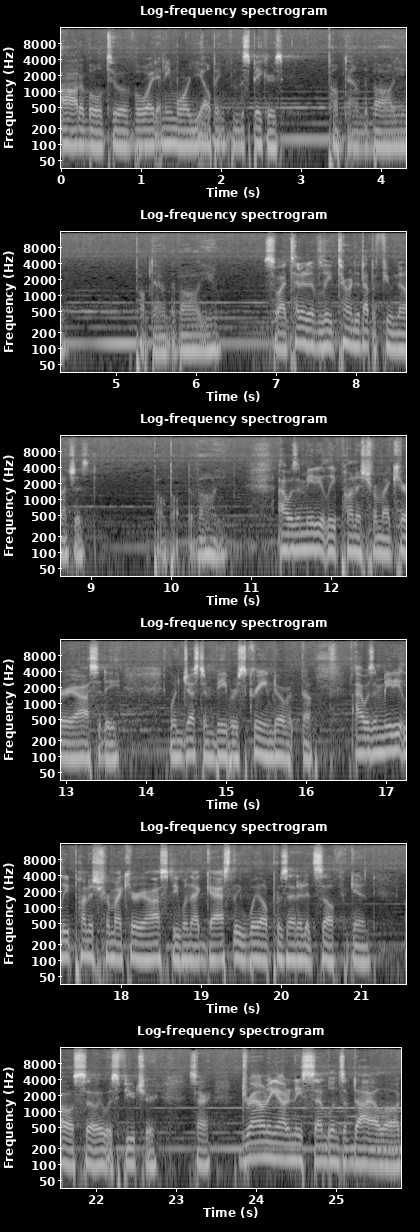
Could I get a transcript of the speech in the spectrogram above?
audible to avoid any more yelping from the speakers. Pump down the volume. Pump down the volume. So I tentatively turned it up a few notches. Pump up the volume. I was immediately punished for my curiosity when Justin Bieber screamed over. No, I was immediately punished for my curiosity when that ghastly wail presented itself again. Oh, so it was future. Sorry. Drowning out any semblance of dialogue,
